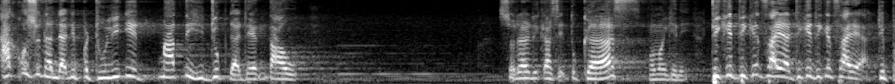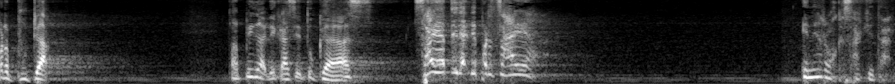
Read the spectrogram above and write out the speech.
aku sudah tidak dipeduliin, mati hidup tidak ada yang tahu. Saudara dikasih tugas, ngomong gini, dikit-dikit saya, dikit-dikit saya, diperbudak. Tapi nggak dikasih tugas, saya tidak dipercaya. Ini roh kesakitan.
